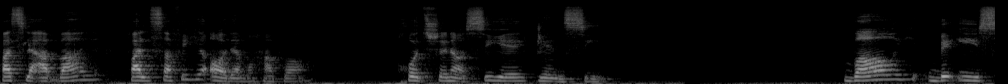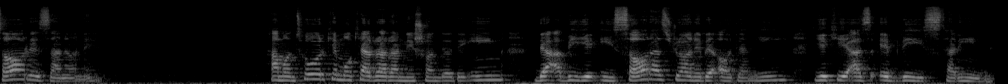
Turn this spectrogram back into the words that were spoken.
فصل اول فلسفه آدم و حوا. خودشناسی جنسی. وای به ایثار زنانه. همانطور که مکررا نشان داده ایم دعوی ایثار از جانب آدمی یکی از ابلیس ترین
